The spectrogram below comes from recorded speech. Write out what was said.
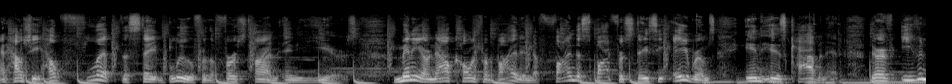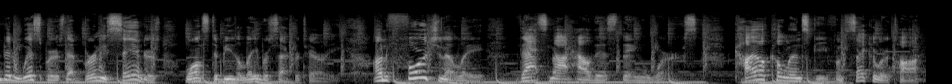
and how she helped flip the state blue for the first time in years. Many are now calling for Biden to find a spot for Stacey Abrams in his cabinet. There have even been whispers that Bernie Sanders wants to be the labor secretary. Unfortunately, that's not how this thing works. Kyle Kulinski from Secular Talk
